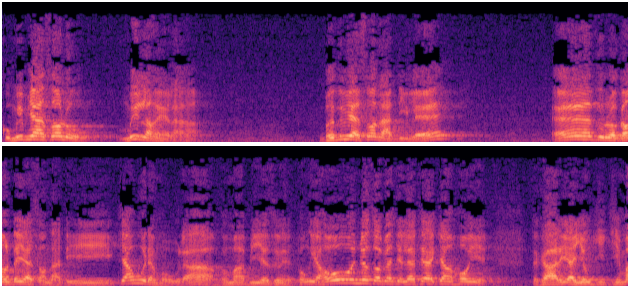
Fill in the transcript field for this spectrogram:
ကိုမိဖုရားစောလို့မေ့လောင်ရလားဘယ်သူရဲ့စွန့်တာတီလဲအဲသူတော်ကောင်းတက်ရစွန့်တာတီကြောင်းဝတယ်မဟုတ်ဘူးလားဗမာပြည်ရဲ့ဆိုရင်ဘုန်းကြီးဟိုးမြတ်စွာဘုရားရှင်လက်ထက်အကြောင်းဟောရင်တခါတွေကယုံကြည်ခြင်းမ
